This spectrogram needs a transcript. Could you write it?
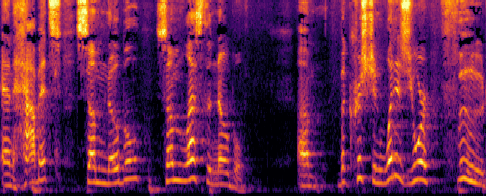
and habits, some noble, some less than noble. Um, but, Christian, what is your food?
